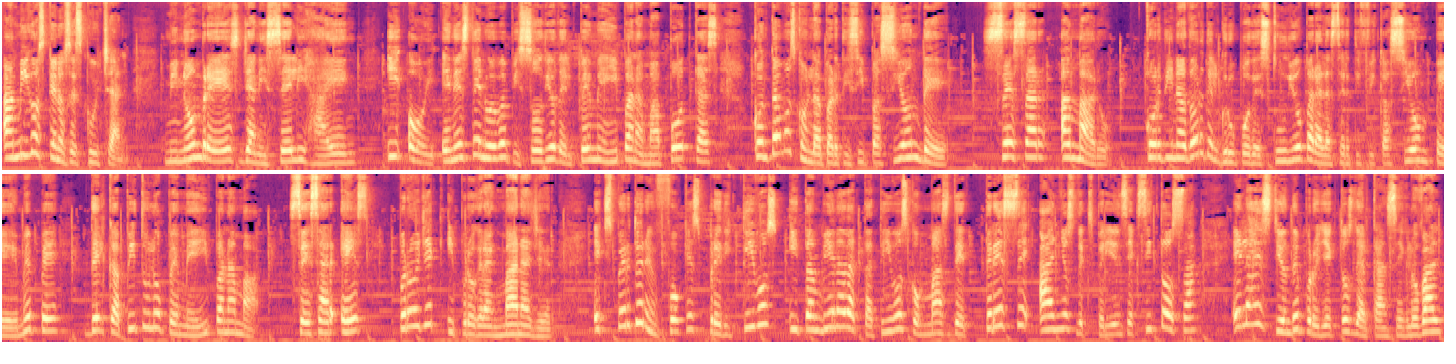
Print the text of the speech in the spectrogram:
Amigos que nos escuchan, mi nombre es Yaniseli Jaén y hoy en este nuevo episodio del PMI Panamá Podcast contamos con la participación de César Amaro, coordinador del Grupo de Estudio para la Certificación PMP del capítulo PMI Panamá. César es Project y Program Manager, experto en enfoques predictivos y también adaptativos con más de 13 años de experiencia exitosa en la gestión de proyectos de alcance global.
